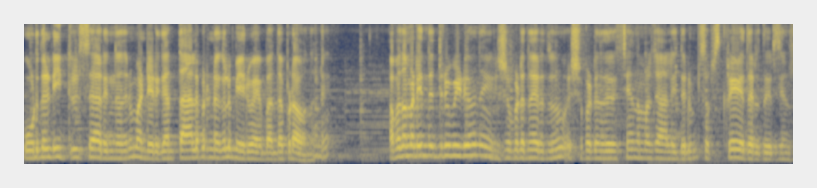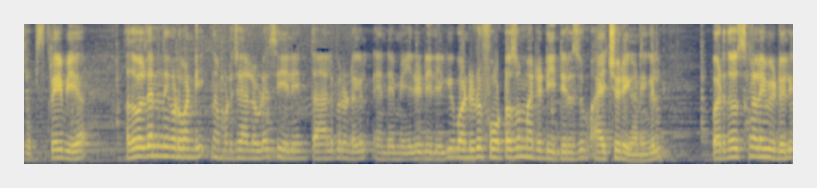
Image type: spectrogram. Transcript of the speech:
കൂടുതൽ ഡീറ്റെയിൽസ് അറിയുന്നതിനും വണ്ടി എടുക്കാൻ താല്പര്യമുണ്ടെങ്കിലും ഇവരുമായി ബന്ധപ്പെടാവുന്നതാണ്. അപ്പോൾ നമ്മുടെ ഇന്നത്തെ ഒരു വീഡിയോ നിങ്ങൾക്ക് ഇഷ്ടപ്പെടുന്ന കരുതുന്നു. ഇഷ്ടപ്പെടുന്ന തീർച്ചയായും നമ്മുടെ ചാനൽ ഇതിലും സബ്സ്ക്രൈബ് ചെയ്തത് തീർച്ചയായും സബ്സ്ക്രൈബ് ചെയ്യുക. അതുപോലെ തന്നെ നിങ്ങളുടെ വണ്ടി നമ്മുടെ ചാനലിലൂടെ സെയിൽ ചെയ്യാൻ താല്പര്യമുണ്ടെങ്കിൽ എന്റെ മെയിൽ ഐ ഡിയിലേക്ക് വണ്ടിയുടെ ഫോട്ടോസും മറ്റു ഡീറ്റെയിൽസും അയച്ചു വരികയാണെങ്കിൽ വരുന്ന ദിവസങ്ങളിലെ വീഡിയോയിൽ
